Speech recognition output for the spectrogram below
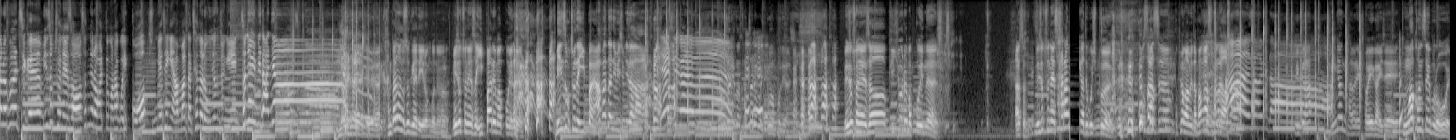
여러분 지금 민속촌에서 선녀로 활동을 하고 있고 중매쟁이 안마다 채널을 운영 중인 선녀입니다 안녕 간단하게 소개해야 돼 이런 거는. 민속촌에서 이빨을 맡고 있는 민속촌의 이빨 아만다님이십니다. 안녕하세요 여러분 영상에서 다 자르고 이거만 보내야지. 민속촌에서 비주얼을 맡고 있는 알았어. 민속촌의 사람이가 되고 싶은 꽃사슴 호평합니다. 반갑습니다. 아 감사합니다 그러니까 작년 가을에 저희가 이제 동화 컨셉으로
